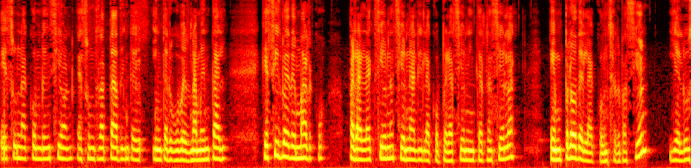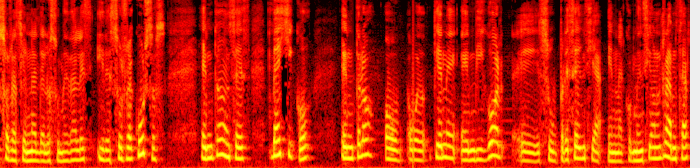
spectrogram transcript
es una convención, es un tratado inter- intergubernamental que sirve de marco para la acción nacional y la cooperación internacional en pro de la conservación y el uso racional de los humedales y de sus recursos. Entonces, México entró o, tiene en vigor eh, su presencia en la Convención Ramsar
